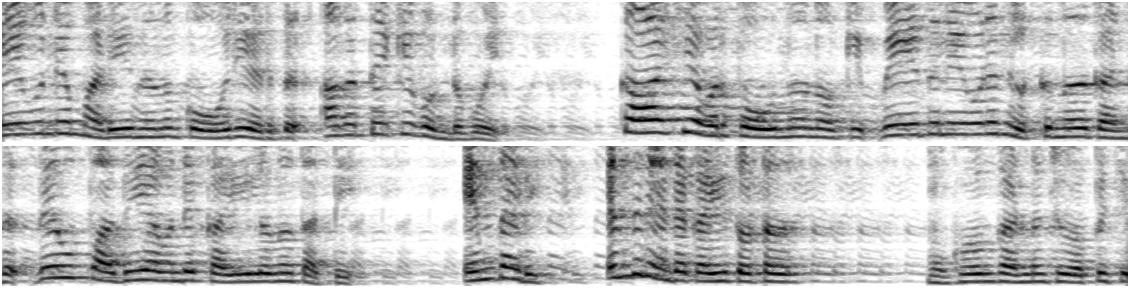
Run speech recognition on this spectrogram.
ദേവുന്റെ മടിയിൽ നിന്ന് കോരിയെടുത്ത് അകത്തേക്ക് കൊണ്ടുപോയി. കാശി അവർ പോകുന്നത് നോക്കി വേദനയോടെ നിൽക്കുന്നത് കണ്ട് ദേവ് പതിയെ അവന്റെ കയ്യിലൊന്ന് തട്ടി. എന്താടി? എന്തിനാ എന്റെ കൈ തൊട്ടത്? മുഖവും കണ്ണും ചുവപ്പിച്ച്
